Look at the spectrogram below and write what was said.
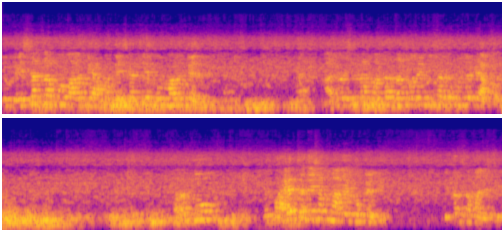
जो देशाचा मूळ मालक आहे आपण देशाचे मूळ मालक आहेत आदिवासींना कोणता धर्म नाही विचार पूजक आहे म्हणजे आपण? परंतु जे बाहेरच्या देशातून आलेले लोक आहेत इतर समाजाचे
